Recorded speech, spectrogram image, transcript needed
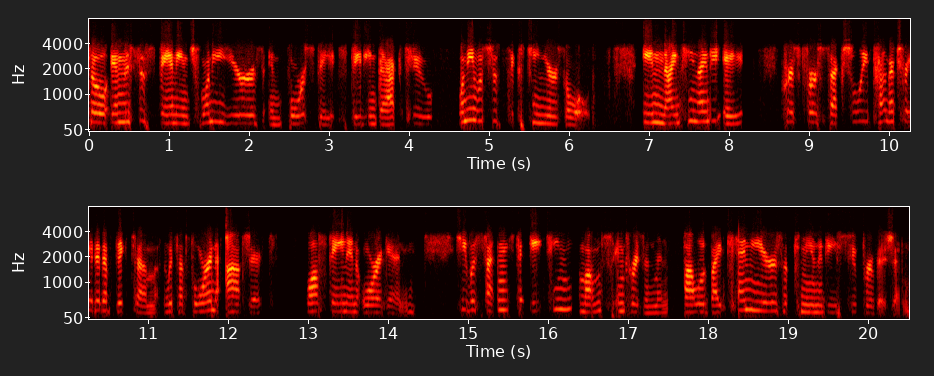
So, and this is spanning 20 years in four states, dating back to when he was just 16 years old. In 1998, Christopher sexually penetrated a victim with a foreign object while staying in Oregon. He was sentenced to 18 months imprisonment, followed by 10 years of community supervision,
